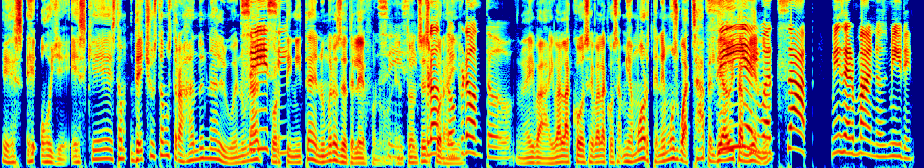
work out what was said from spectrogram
Es, eh, oye, es que estamos, de hecho estamos trabajando en algo, en una Sí, sí. cortinita de números de teléfono. Sí, Entonces pronto, por ahí. pronto. Ahí va, ahí va la cosa, ahí va la cosa. Mi amor, tenemos WhatsApp el día de hoy también. el ¿no? WhatsApp. Mis hermanos, miren.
